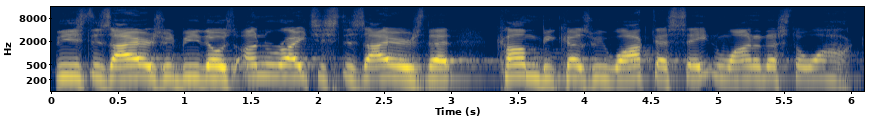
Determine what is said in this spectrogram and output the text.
These desires would be those unrighteous desires that come because we walked as Satan wanted us to walk.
